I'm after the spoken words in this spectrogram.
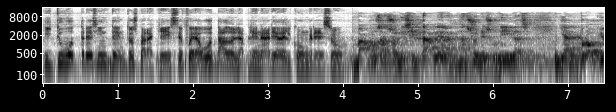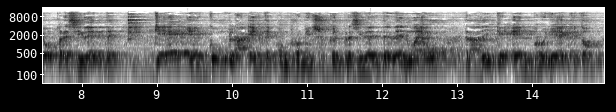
y tuvo tres intentos para que este fuera votado en la plenaria del Congreso. Vamos a solicitarle a las Naciones Unidas y al propio presidente que eh, cumpla este compromiso, que el presidente de nuevo radique el proyecto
